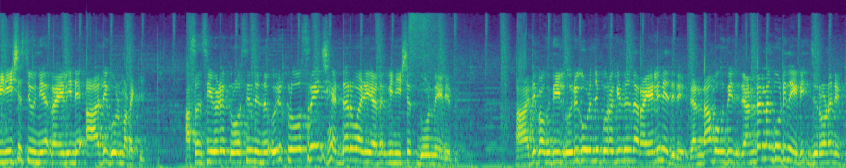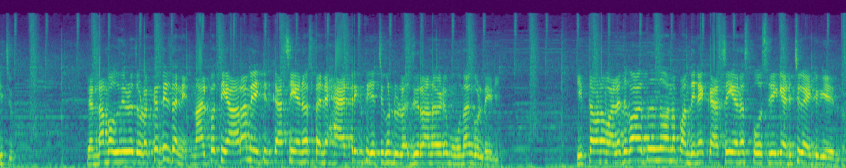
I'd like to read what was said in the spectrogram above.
വിനീഷ്യസ് ജൂനിയർ റയലിന്റെ ആദ്യ ഗോൾ മടക്കി. അസൻസിയോയുടെ ക്രോസിൽ നിന്ന് ഒരു ക്ലോസ് റേഞ്ച് ഹെഡർ വഴിയാണ് വിനീഷ്യസ് ഗോൾ നേടിയത്. ആദ്യ പകുതിയിൽ ഒരു ഗോളിന് പുറകിൽ നിന്ന് റയലിനെതിരെ രണ്ടാം പകുതിയിൽ രണ്ടെണ്ണം കൂടി നേടി ജിറോണ ഞെട്ടിച്ചു. രണ്ടാം പകുതിയുടെ തുടക്കത്തിൽ തന്നെ നാൽപ്പത്തി ആറാം മിനിറ്റിൽ കാസ്റ്റിയാനോസ് തന്റെ ഹാട്രിക് തികച്ചുകൊണ്ടുള്ള ജിറാണോയുടെ മൂന്നാം ഗോൾ നേടി. ഇത്തവണ വലതുഭാഗത്ത് നിന്ന് വന്ന പന്തിനെ കാസിയോനസ് പോസ്റ്റിലേക്ക് അടിച്ചു കയറ്റുകയായിരുന്നു.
